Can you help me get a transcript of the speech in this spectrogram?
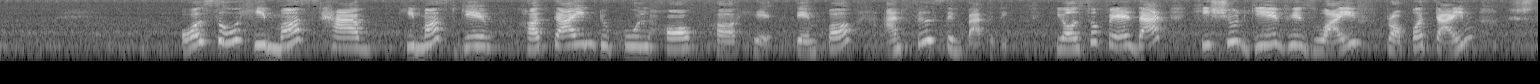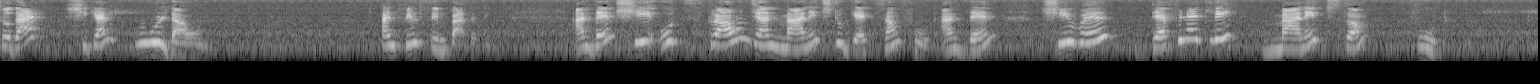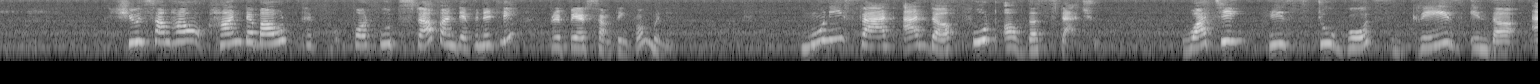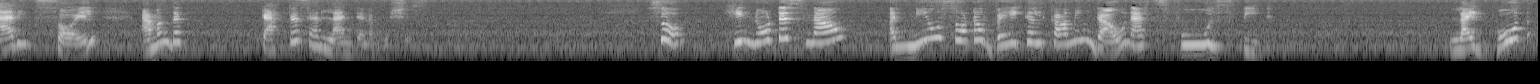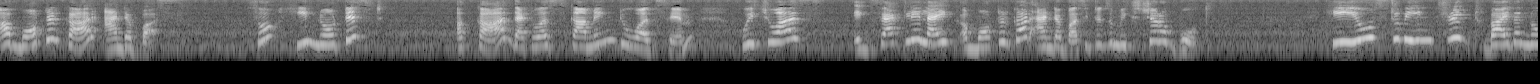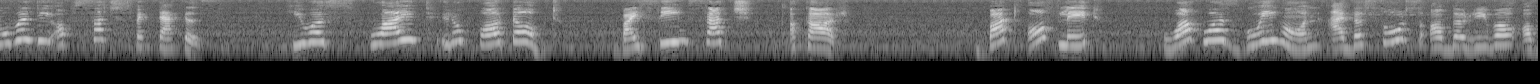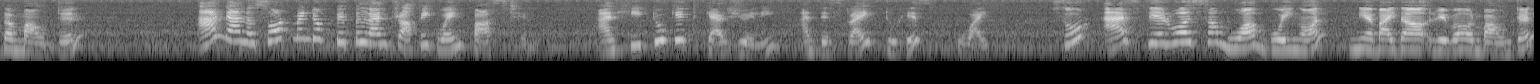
Also, he must have he must give her time to cool off her temper and feel sympathetic. He also felt that he should give his wife proper time so that she can cool down and feel sympathetic. And then she would scrounge and manage to get some food. And then she will definitely manage some food she will somehow hunt about for food stuff and definitely prepare something for Muni. Muni sat at the foot of the statue, watching his two goats graze in the arid soil among the cactus and lantana bushes. So, he noticed now a new sort of vehicle coming down at full speed like both a motor car and a bus. So he noticed a car that was coming towards him which was exactly like a motor car and a bus. It was a mixture of both. He used to be intrigued by the novelty of such spectacles. He was quite, you know, perturbed by seeing such a car. But of late, Work was going on at the source of the river of the mountain and an assortment of people and traffic went past him and he took it casually and described to his wife. So as there was some work going on nearby the river or mountain,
